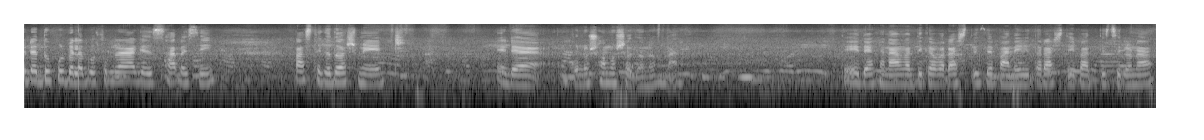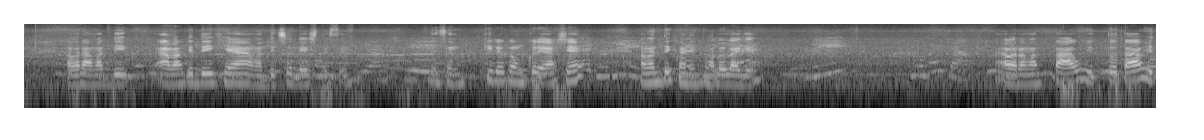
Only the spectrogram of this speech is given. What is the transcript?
এটা দুপুরবেলা গোসলের আগে ছাড়াইছি পাঁচ থেকে দশ মিনিট। এটা কোনো সমস্যাজনক না। তো এই দেখেন, আমার দিকে আবার আসতেছে, পানির ভিতর আসতেই পারতেছিল না। আবার আমার দিক, আমাকে দেখে আমার দিক চলে আসতেছে। দেখছেন, কীরকম করে আসে? আমার দেখে অনেক ভালো লাগে। আবার আমার তাও তাওহিদ, তো তাওহিদ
